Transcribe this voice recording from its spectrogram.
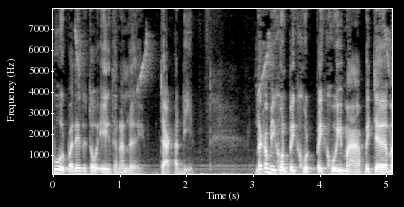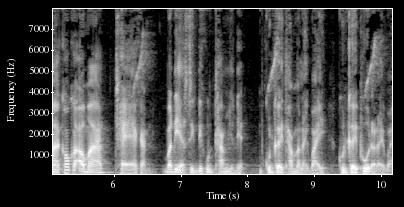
พูดไปได้ด้วยตัวเองเท่านั้นเลย จากอดีต แล้วก็มีคนไปขุดไปคุยมาไปเจอมาเขาก็เอามาแฉกันว่าเนี่ยสิ่งที่คุณทำอยู่เนี่ยคุณเคยทำอะไรไว้ คุณเคยพูดอะไรไว้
